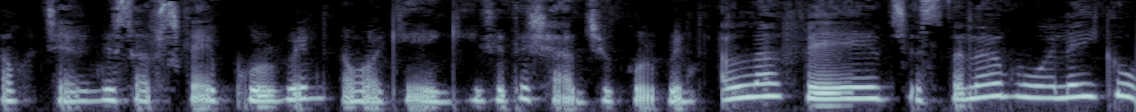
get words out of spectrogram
আমার চ্যানেলটি সাবস্ক্রাইব করবেন আমাকে এগিয়ে যেতে সাহায্য করবেন। আল্লাহ হাফেজ আসসালামু আলাইকুম।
